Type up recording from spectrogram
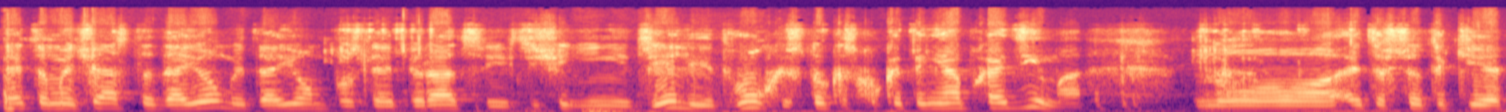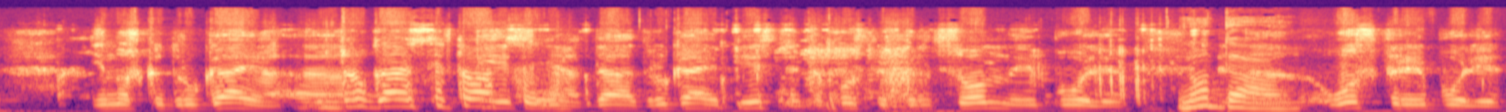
Это мы часто даем и даем после операции в течение недели и двух, и столько, сколько это необходимо но это все-таки немножко другая а, другая ситуация. песня, да, другая песня. Это послеоперационные боли, ну да, острые боли.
